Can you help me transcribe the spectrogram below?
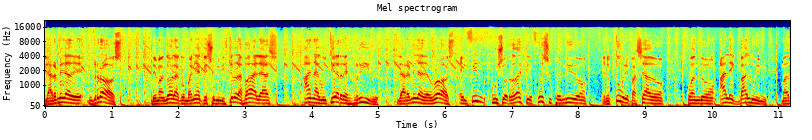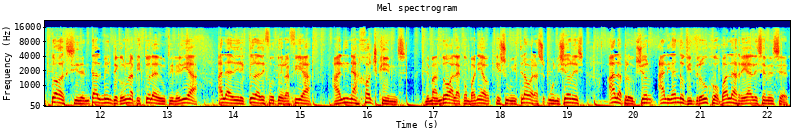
La armera de Rost demandó a la compañía que suministró las balas Ana Gutiérrez Reed, la armera de Rost, el film cuyo rodaje fue suspendido en octubre pasado cuando Alec Baldwin mató accidentalmente con una pistola de utilería a la directora de fotografía Alina Hodgkins demandó a la compañía que suministraba las municiones a la producción alegando que introdujo balas reales en el set.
